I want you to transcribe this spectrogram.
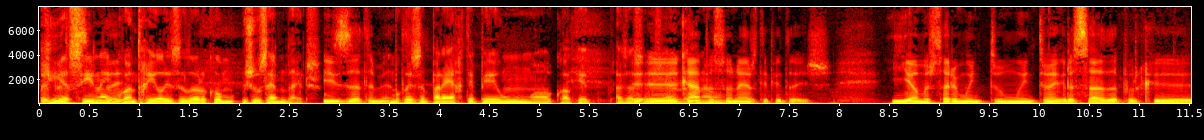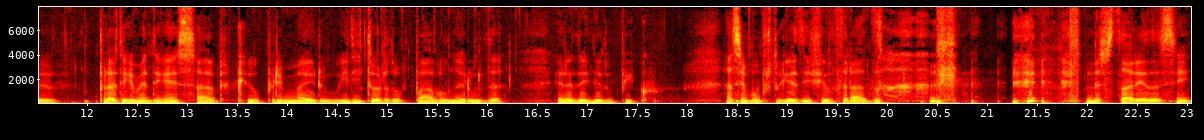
que assina enquanto realizador como José Medeiros. Exatamente. Uma coisa para a RTP1 ou qualquer coisa assim. Uh, cá não? passou na RTP2. E é uma história muito, muito engraçada porque praticamente ninguém sabe que o primeiro editor do Pablo Neruda era da Ilha do Pico. Há sempre um português infiltrado na história de assim.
